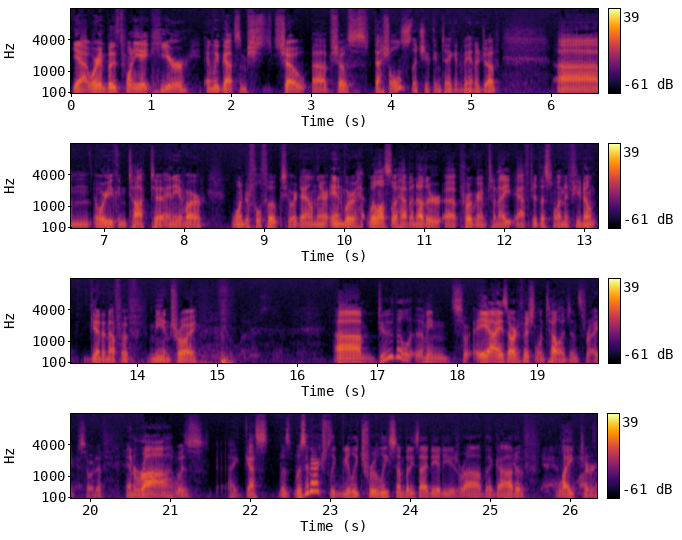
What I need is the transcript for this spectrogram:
Yeah, we're in booth 28 here, and we've got some sh- show uh, show specials that you can take advantage of. Um, or you can talk to any of our wonderful folks who are down there. And we will also have another uh, program tonight after this one if you don't get enough of me and Troy. Um, do the, I mean, so AI is artificial intelligence, right? Sort of. And Ra was, I guess, was, was it actually really truly somebody's idea to use Ra, the god of light? or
